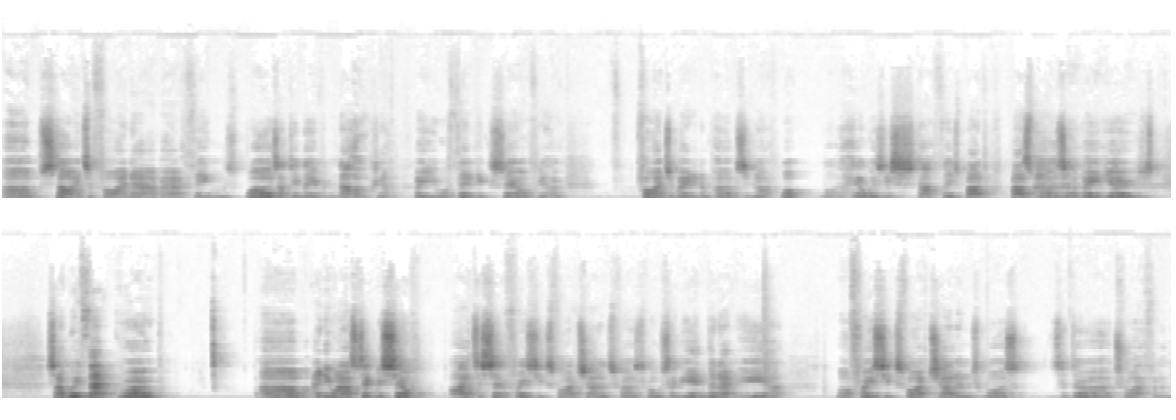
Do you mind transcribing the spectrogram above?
Um, starting to find out about things, words I didn't even know. You know, be your authentic self. You know, find your meaning and purpose in life. What what the hell is this stuff? These buzz, buzzwords that are being used. So with that group, um, anyway, I set myself I had to set a 365 challenge first of all. So at the end of that year, my 365 challenge was to do a triathlon.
